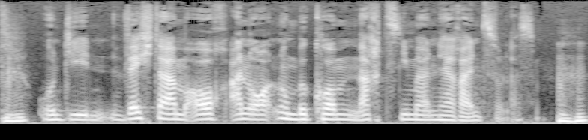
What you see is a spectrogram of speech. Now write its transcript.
mhm. und die Wächter haben auch Anordnung bekommen, nachts niemanden hereinzulassen. Mhm.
